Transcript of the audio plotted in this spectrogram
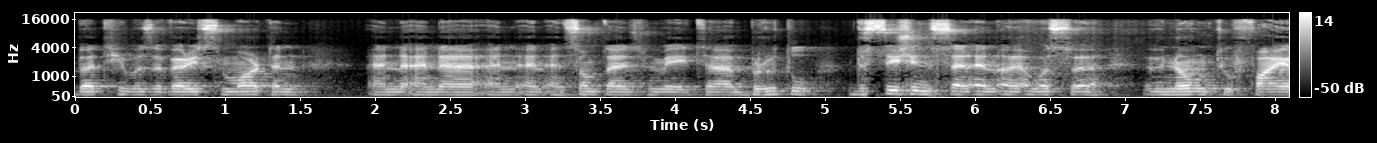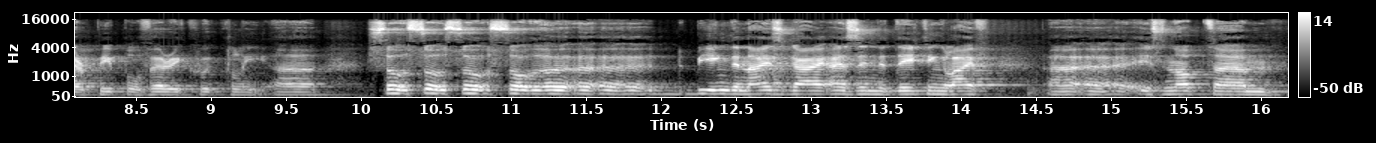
but he was a very smart and and and uh, and, and and sometimes made uh, brutal decisions and, and I was uh, known to fire people very quickly. Uh, so so so so uh, uh, being the nice guy, as in the dating life, is not. Um,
